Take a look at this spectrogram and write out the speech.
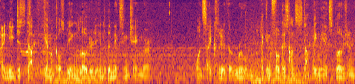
I need to stop the chemicals being loaded into the mixing chamber. Once I clear the room, I can focus on stopping the explosion.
